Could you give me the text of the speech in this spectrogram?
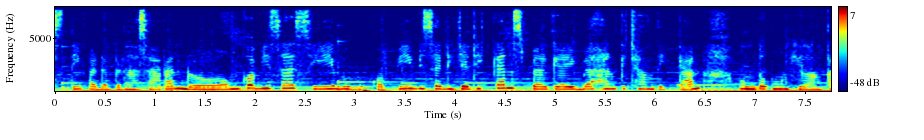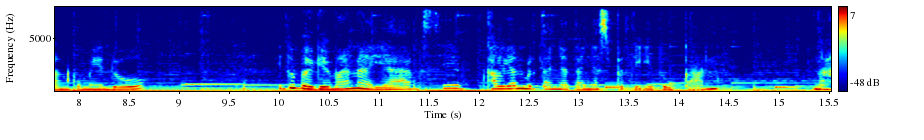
pasti pada penasaran dong, kok bisa sih bubuk kopi bisa dijadikan sebagai bahan kecantikan untuk menghilangkan komedo? Itu bagaimana ya? Mesti kalian bertanya-tanya seperti itu kan? Nah,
